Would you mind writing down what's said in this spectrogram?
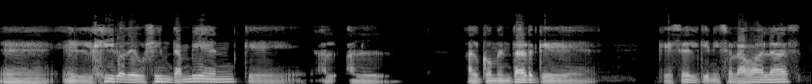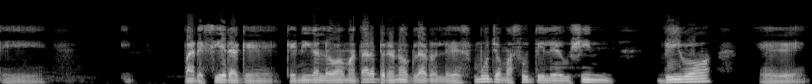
Eh, el giro de Eugene también, que al, al, al comentar que, que, es él quien hizo las balas y, pareciera que, que Negan lo va a matar, pero no, claro, le es mucho más útil Eugene vivo, eh,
